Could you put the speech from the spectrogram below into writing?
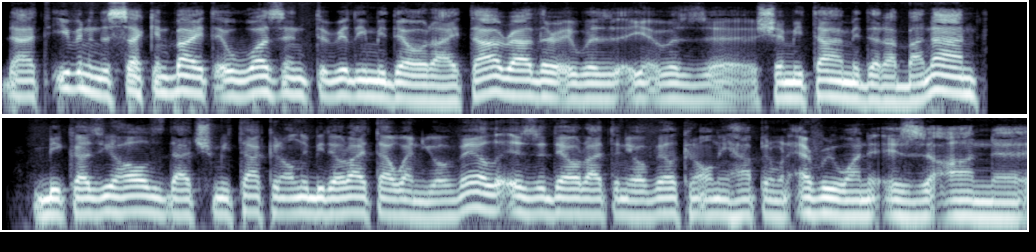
that even in the second bite, it wasn't really mideoraita. Rather, it was it was uh, shemita miderabanan, because he holds that shemitah can only be deoraita when yovel is deoraita, and yovel can only happen when everyone is on uh,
